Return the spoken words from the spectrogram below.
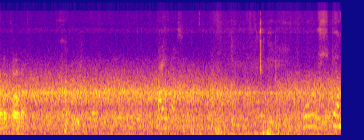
আবার খাওয়াবা। টাইম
